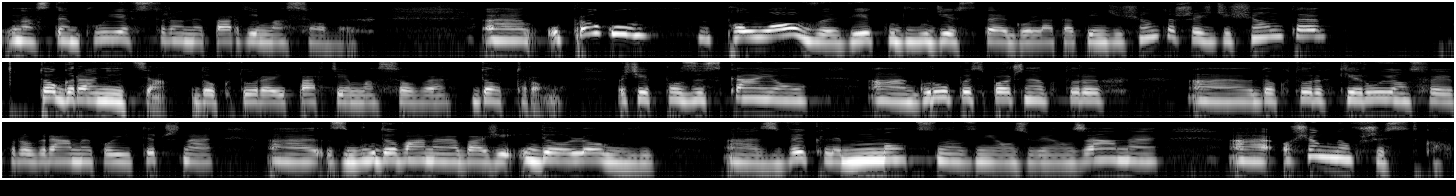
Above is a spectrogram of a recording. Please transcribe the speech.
następuje w stronę partii masowych. U progu połowy wieku XX, lata 50., 60., to granica, do której partie masowe dotrą. Właściwie pozyskają a, grupy społeczne, do których, a, do których kierują swoje programy polityczne, a, zbudowane na bazie ideologii, zwykle mocno z nią związane, osiągną wszystko.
